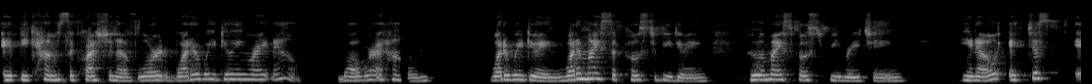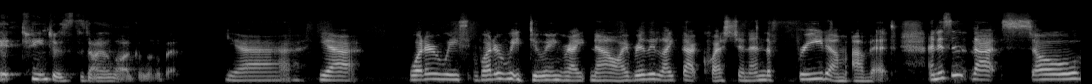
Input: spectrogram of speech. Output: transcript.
it becomes the question of, Lord, what are we doing right now while we're at home? What are we doing? What am I supposed to be doing? who am i supposed to be reaching you know it just it changes the dialogue a little bit yeah yeah what are we what are we doing right now i really like that question and the freedom of it and isn't that so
